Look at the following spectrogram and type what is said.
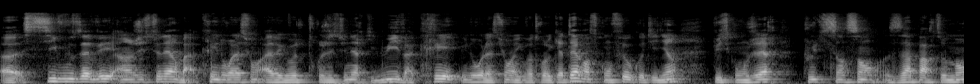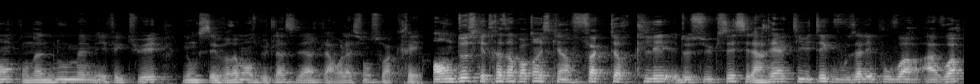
Euh, si vous avez un gestionnaire, bah, créez une relation avec votre gestionnaire qui lui va créer une relation avec votre locataire, hein, ce qu'on fait au quotidien puisqu'on gère plus de 500 appartements qu'on a nous-mêmes effectués. Donc c'est vraiment ce but-là, c'est-à-dire que la relation soit créée. En deux, ce qui est très important et ce qui est un facteur clé de succès, c'est la réactivité que vous allez pouvoir avoir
